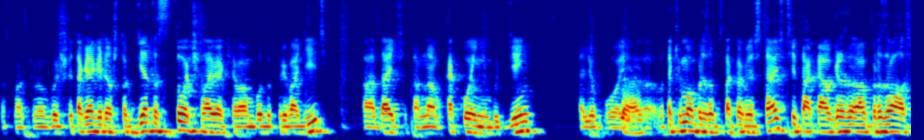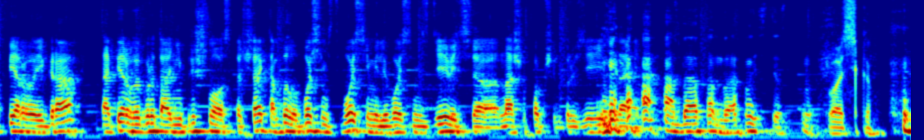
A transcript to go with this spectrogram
Рассматриваем выше. И тогда я говорил, что где-то 100 человек я вам буду приводить. А, дайте там нам какой-нибудь день любой. Так. Э, Вот таким образом познакомились с Настей. Так образ- образовалась первая игра. На первую игру-то не пришло 100 человек. Там было 88 или 89 э, наших общих друзей. Да, да, да, ну, естественно. Классика.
